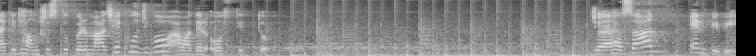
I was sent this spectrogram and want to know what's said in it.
নাকি ধ্বংসস্তূপের মাঝে খুঁজব আমাদের অস্তিত্ব? জয়া হাসান, এনপিবি।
